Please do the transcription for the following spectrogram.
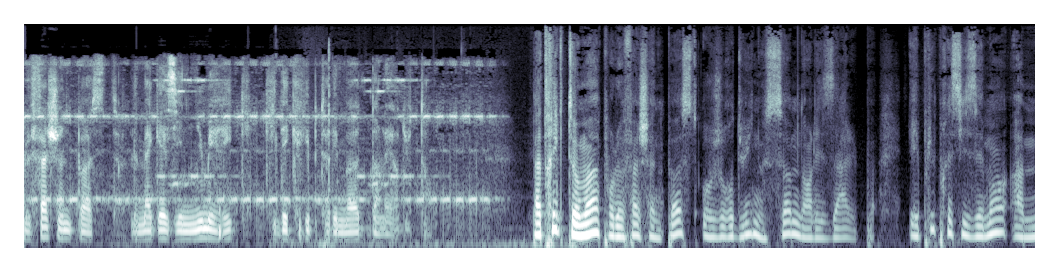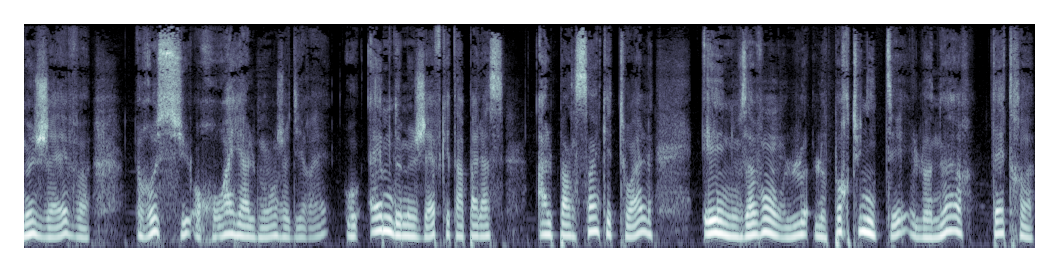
Le Fashion Post, le magazine numérique qui décrypte les modes dans l'air du temps. Patrick Thomas pour le Fashion Post. Aujourd'hui, nous sommes dans les Alpes et plus précisément à Megève, reçu royalement, je dirais, au M de Megève, qui est un palace alpin 5 étoiles. Et nous avons l'opportunité, l'honneur d'être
